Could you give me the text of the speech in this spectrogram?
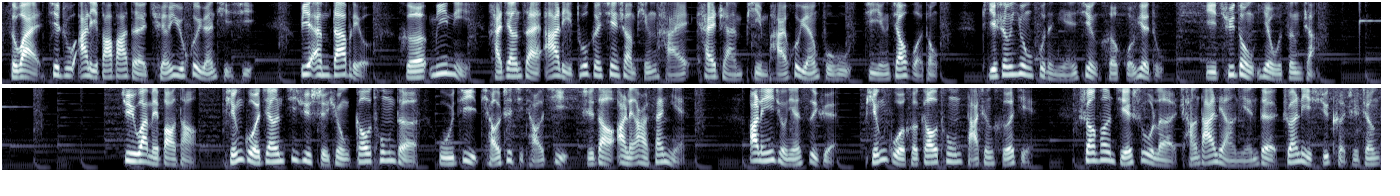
此外，借助阿里巴巴的全域会员体系，BMW。和 MINI 还将在阿里多个线上平台开展品牌会员服务及营销活动，提升用户的粘性和活跃度，以驱动业务增长。据外媒报道，苹果将继续使用高通的 5G 调制解调器，直到2023年。2019年4月，苹果和高通达成和解，双方结束了长达两年的专利许可之争。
